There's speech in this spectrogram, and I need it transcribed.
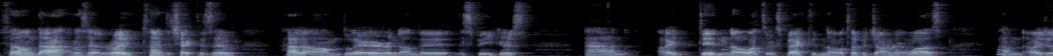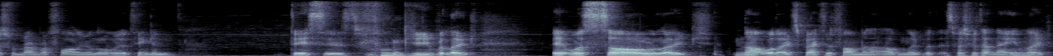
found that, and I said, right, time to check this out. Had it on Blair and on the, the speakers. And I didn't know what to expect, didn't know what type of genre it was. And I just remember falling in love with it, thinking, this is funky, but like, it was so like not what I expected from an album, like, with especially with that name, like,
